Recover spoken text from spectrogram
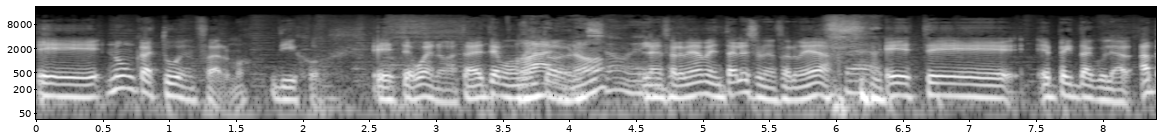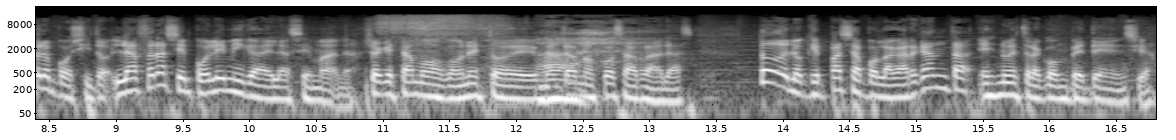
eh, nunca estuve enfermo, dijo. Este, bueno, hasta este momento Raro, ¿no? la enfermedad mental es una enfermedad. Este, espectacular. A propósito, la frase polémica de la semana, ya que estamos con esto de Ah. meternos cosas raras. Todo lo que pasa por la garganta es nuestra competencia.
